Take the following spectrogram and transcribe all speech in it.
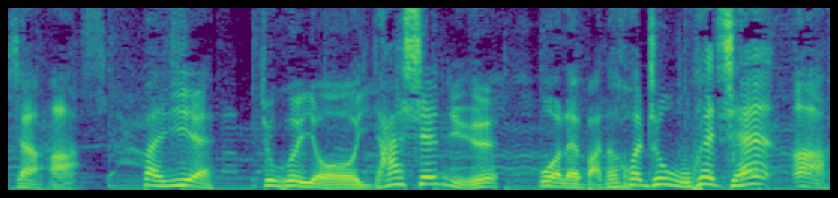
下啊，半夜就会有牙仙女过来把它换成五块钱啊。”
